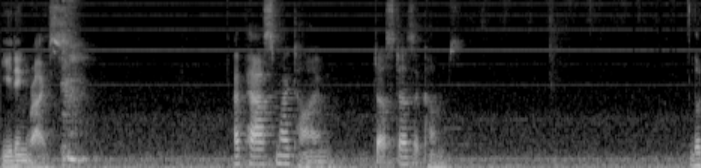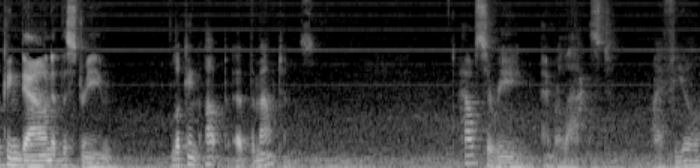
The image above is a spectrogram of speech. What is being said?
eating rice. I pass my time just as it comes. Looking down at the stream, looking up at the mountains. How serene and relaxed I feel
